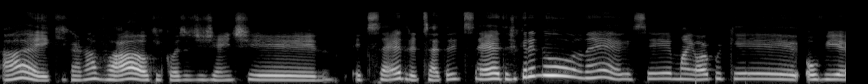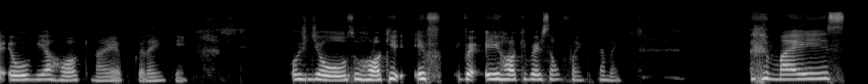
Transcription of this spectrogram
Ai, que carnaval, que coisa de gente, etc, etc, etc. Querendo, né, ser maior porque ouvia, eu ouvia rock na época, né? Enfim. Hoje em dia eu ouço rock e, e rock versão funk também. Mas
